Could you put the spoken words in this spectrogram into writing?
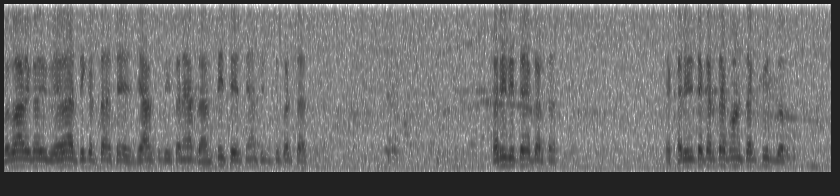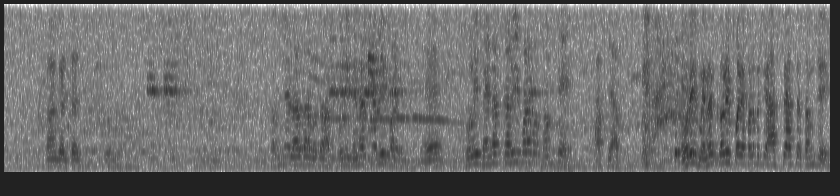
ભગવાને કહ્યું વ્યવહારથી કરતા છે. જ્યાં સુધી તને આ ભ્રાંતિ છે ત્યાં સુધી તું કરતા છે. ખરી રીતે કરતા છે. ખરી રીતે કરતા કોણ? ચકચુત ગલ કોણ કરતા? સમજે દાદા બધા. થોડી મહેનત કરવી પડે. હે? થોડી મહેનત કરવી પડે પણ સમજે. આપે આસ્તે. થોડી મહેનત કરવી પડે પણ પછી આસ્તે આસ્તે સમજે.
